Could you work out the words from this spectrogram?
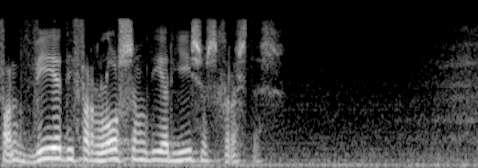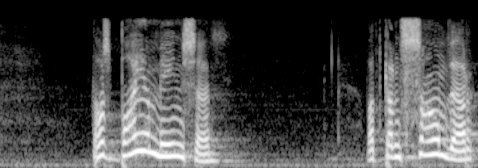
vanweë die verlossing deur Jesus Christus. Daar's baie mense wat kan saamwerk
